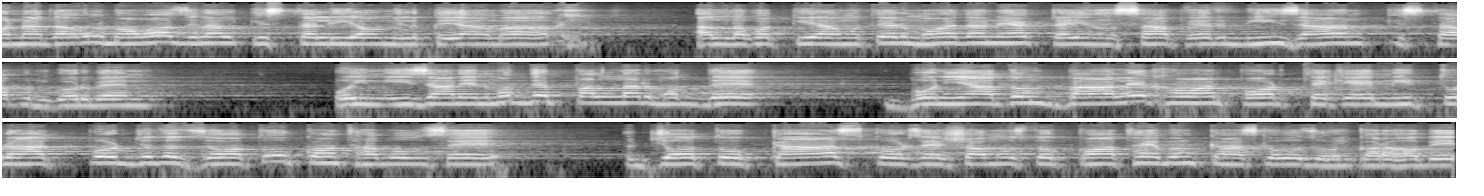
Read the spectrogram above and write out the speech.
ওনাদাউল মাওয়াজিনাল কিস্তালিয়াউমিল কিয়ামা। আল্লাহ পাক কিয়ামতের ময়দানে একটা ইনসাফের মিজান স্থাপন করবেন। ওই মিজানের মধ্যে, পাল্লার মধ্যে বনিয়াদম বালেক হওয়ার পর থেকে মৃত্যুর আগ পর্যন্ত যত কথা বলছে, যত কাজ করছে, সমস্ত কথা এবং কাজকে ওজন করা হবে।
